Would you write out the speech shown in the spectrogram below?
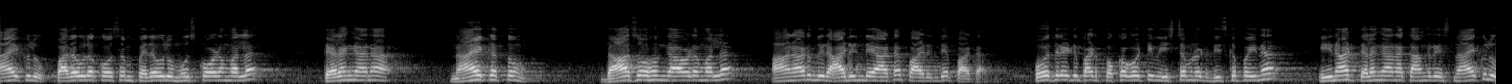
నాయకులు పదవుల కోసం పెదవులు మూసుకోవడం వల్ల తెలంగాణ నాయకత్వం దాసోహం కావడం వల్ల ఆనాడు మీరు ఆడిందే ఆట పాడిందే పాట. పోతిరెడ్డి పాట పొక్కగొట్టి మీ ఇష్టం ఉన్నట్టు తీసుకుపోయినా ఈనాడు తెలంగాణ కాంగ్రెస్ నాయకులు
